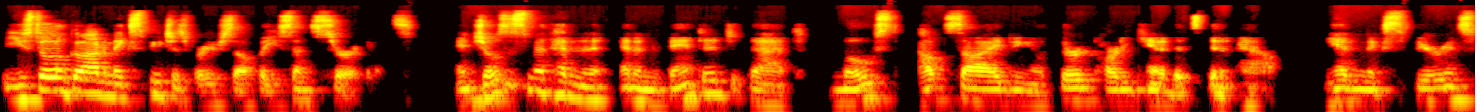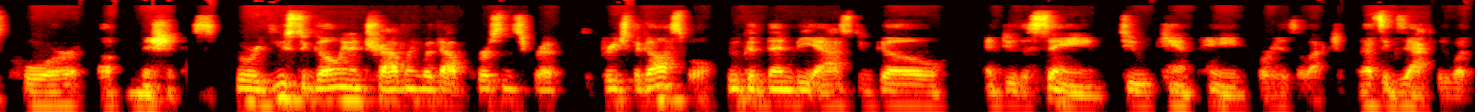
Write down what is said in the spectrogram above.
You still don't go out and make speeches for yourself, but you send surrogates. And Joseph Smith had an, an advantage that most outside, you know, third party candidates didn't have. He had an experienced corps of missionaries who were used to going and traveling without person script to preach the gospel, who could then be asked to go and do the same to campaign for his election. That's exactly what.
